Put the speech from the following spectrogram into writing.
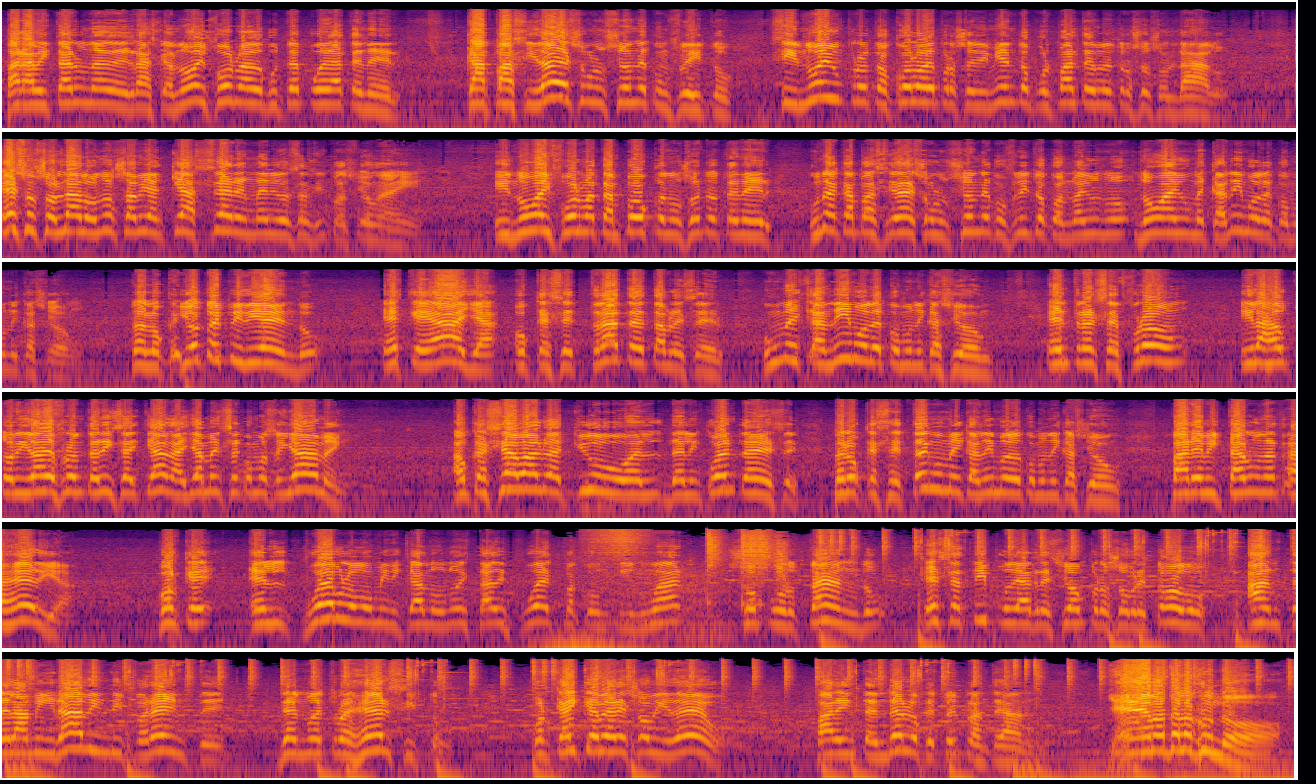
Para evitar una desgracia. No hay forma de que usted pueda tener capacidad de solución de conflictos si no hay un protocolo de procedimiento por parte de nuestros soldados. Esos soldados no sabían qué hacer en medio de esa situación ahí. Y no hay forma tampoco de nosotros tener una capacidad de solución de conflictos cuando hay no hay un mecanismo de comunicación. Entonces lo que yo estoy pidiendo es que haya o que se trate de establecer un mecanismo de comunicación entre el CEFRON y las autoridades fronterizas haitianas, llámense como se llamen. Aunque sea barbecue o el delincuente ese, pero que se tenga un mecanismo de comunicación para evitar una tragedia. Porque el pueblo dominicano no está dispuesto a continuar soportando ese tipo de agresión, pero sobre todo ante la mirada indiferente de nuestro ejército. Porque hay que ver esos videos para entender lo que estoy planteando. Llévatelo, Cundo.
